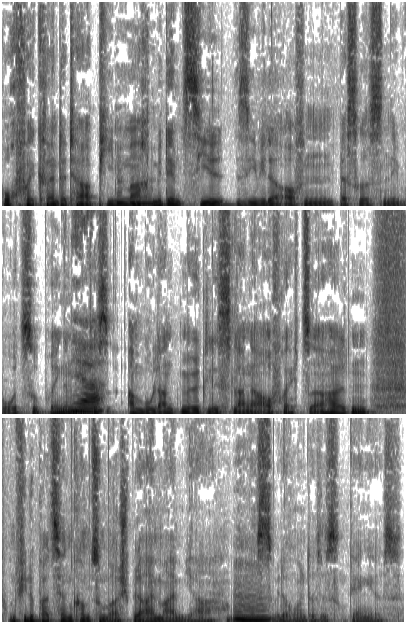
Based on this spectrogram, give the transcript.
hochfrequente Therapien Mhm. macht, mit dem Ziel, sie wieder auf ein besseres Niveau zu bringen, Ja. das ambulant möglichst lange aufrecht zu erhalten. Und viele Patienten kommen zum Beispiel einmal im Jahr, um das zu wiederholen. Das ist ein gängiges.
